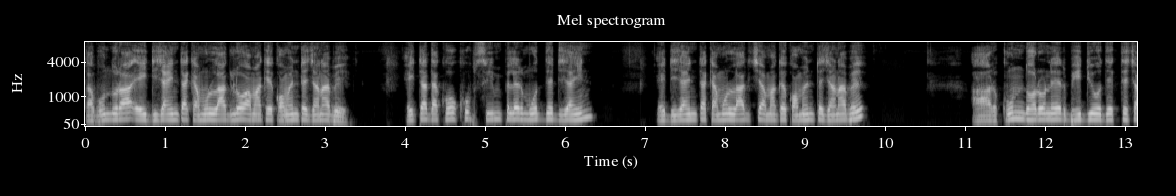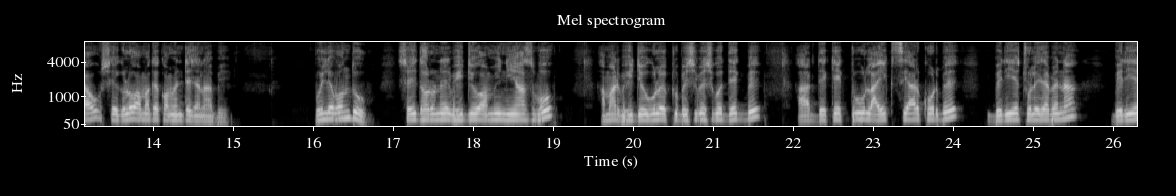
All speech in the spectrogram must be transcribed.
তা বন্ধুরা, এই ডিজাইনটা কেমন লাগল আমাকে কমেন্টে জানাবে। এইটা দেখো, খুব সিম্পলের মধ্যে ডিজাইন। এই ডিজাইনটা কেমন লাগছে আমাকে কমেন্টে জানাবে। আর কোন ধরনের ভিডিও দেখতে চাও সেগুলো আমাকে কমেন্টে জানাবে। বুঝলে বন্ধু? সেই ধরনের ভিডিও আমি নিয়ে আসব। আমার ভিডিওগুলো একটু বেশি বেশি করে দেখবে। আর দেখে একটু লাইক শেয়ার করবে। বেরিয়ে চলে যাবে না। বেরিয়ে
